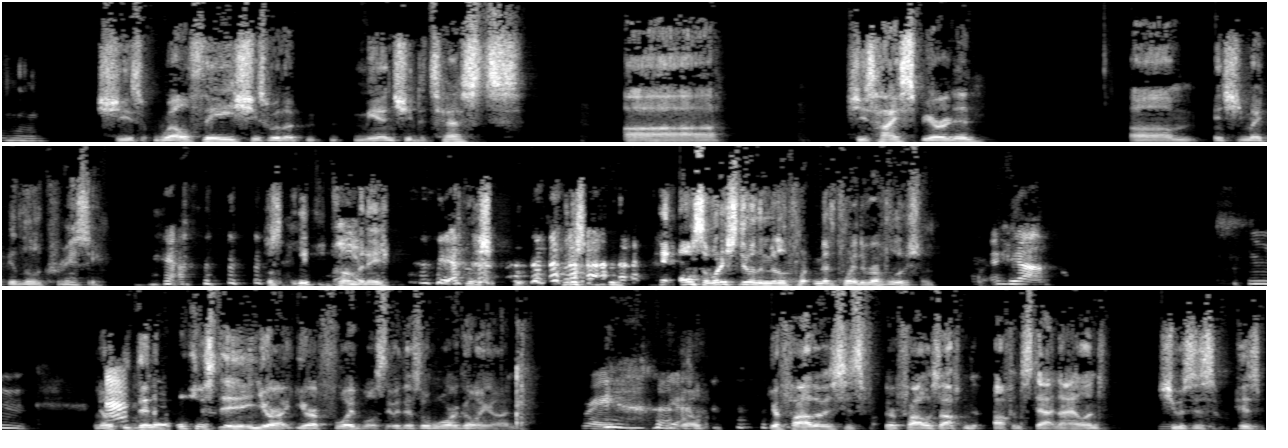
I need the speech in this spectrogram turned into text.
Mm-hmm. she's wealthy. She's with a man she detests. Uh she's high spirited um and she might be a little crazy. Yeah. So it's a lethal combination yeah also, what did she do in the middle point, middle point of the revolution? Yeah. Mm. You know, they're not interested in your your foibles. There's a war going on. Right. Yeah. You know, your father was his. Her father was often off in Staten Island. She was his his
